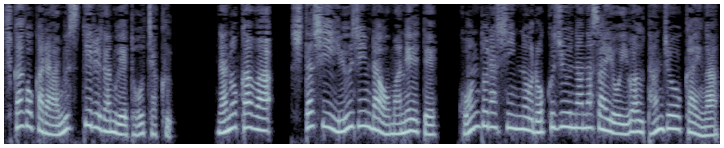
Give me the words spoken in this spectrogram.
シカゴからアムステルダムへ到着。7日は親しい友人らを招いて、コンドラシンの67歳を祝う誕生会が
